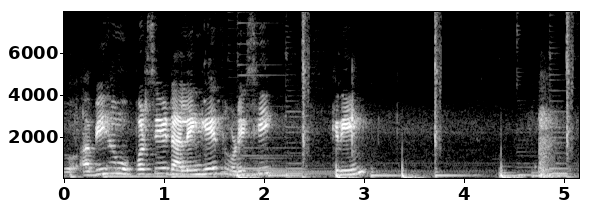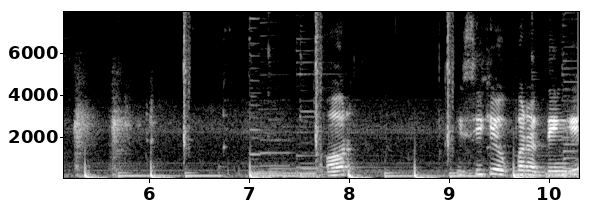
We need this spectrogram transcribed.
तो अभी हम ऊपर से डालेंगे थोड़ी सी क्रीम। और इसी के ऊपर रख देंगे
